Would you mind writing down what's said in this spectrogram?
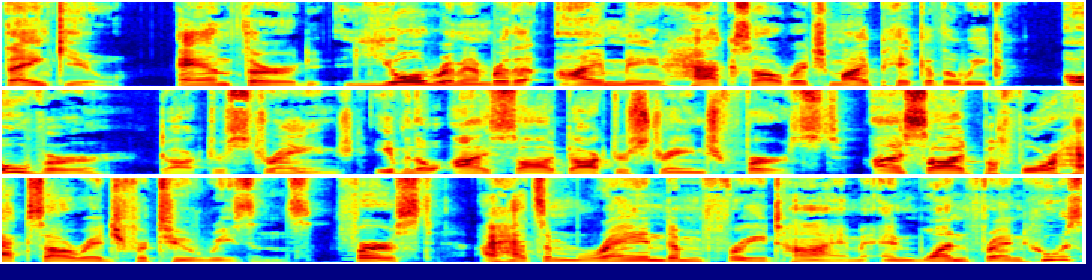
thank you. And third, you'll remember that I made Hacksaw Ridge my pick of the week over Doctor Strange, even though I saw Doctor Strange first. I saw it before Hacksaw Ridge for two reasons. First, I had some random free time, and one friend who was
